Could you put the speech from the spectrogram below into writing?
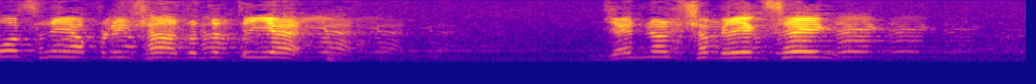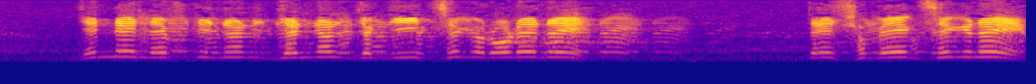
ਉਸ ਨੇ ਆਪਣੀ ਸ਼ਹਾਦਤ ਦਿੱਤੀ ਹੈ ਜਨਰਲ ਸ਼ਬੇਗ ਸਿੰਘ। ਜਿਨੇ ਲੈਫਟੀਨੈਂਟ ਜਨਰਲ ਜਗਜੀਤ ਸਿੰਘ ਅਰੋੜੇ ਨੇ ਤੇ ਸੁਬੇਗ ਸਿੰਘ ਨੇ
